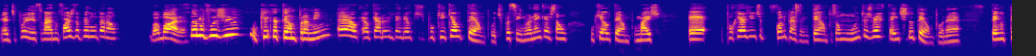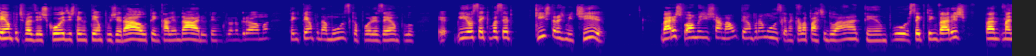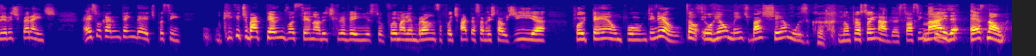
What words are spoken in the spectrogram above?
É tipo isso, mas não foge da pergunta, não. Vambora. Eu não fugi. O que, que é tempo pra mim? É, eu, eu quero entender o que, tipo, o que, que é o tempo. Tipo assim, não é nem questão o que é o tempo, mas é. Porque a gente, quando pensa em tempo, são muitas vertentes do tempo, né? tem o tempo de fazer as coisas, tem o tempo geral, tem calendário, tem um cronograma, tem tempo da música, por exemplo. É, e eu sei que você quis transmitir várias formas de chamar o tempo na música, naquela parte do ah, tempo. Eu sei que tem várias maneiras diferentes. É isso que eu quero entender, tipo assim, o que, que te bateu em você na hora de escrever isso? Foi uma lembrança? Foi de fato essa nostalgia? Foi o tempo? Entendeu? Então, eu realmente baixei a música. Não pensou em nada, só sentiu. Mas, é, essa, não,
